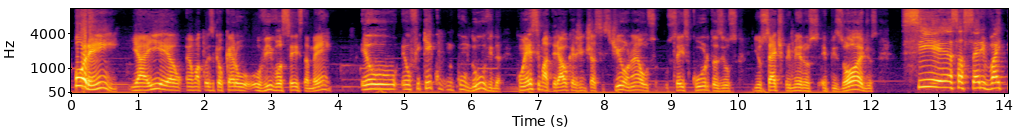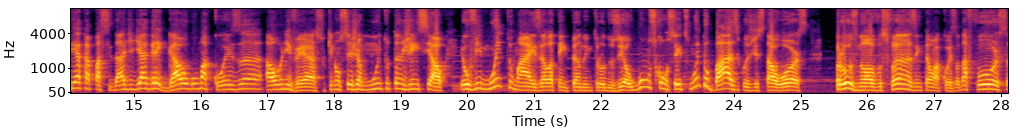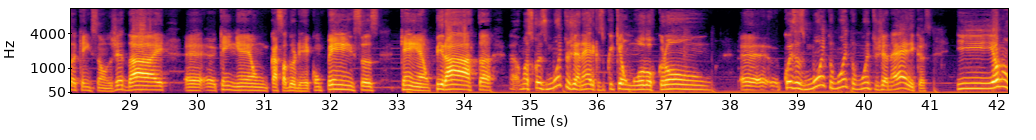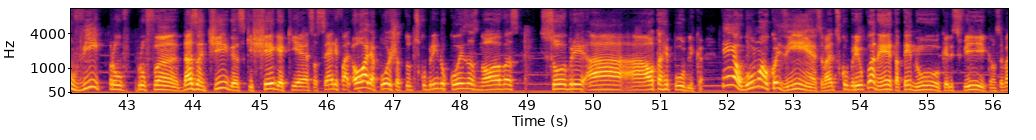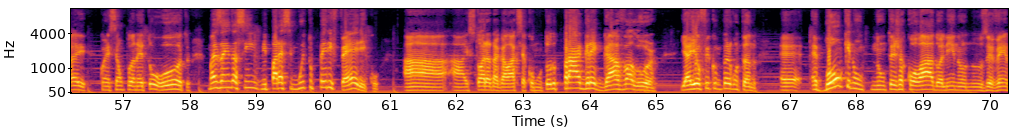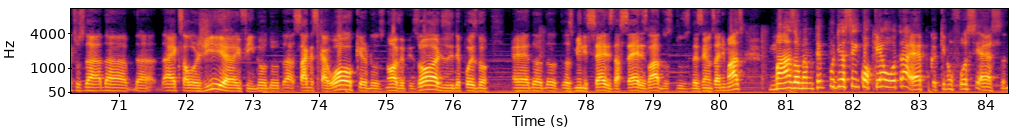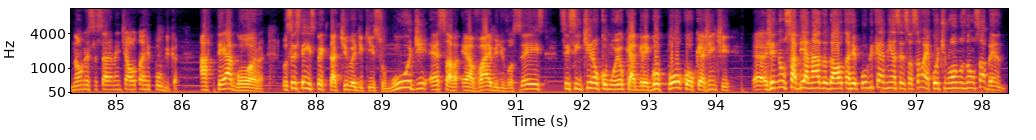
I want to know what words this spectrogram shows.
Porém, e aí é, é, uma coisa que eu quero ouvir vocês também, eu, eu fiquei com, com dúvida com esse material que a gente assistiu, né, os, os seis curtas e os, e os sete primeiros episódios, se essa série vai ter a capacidade de agregar alguma coisa ao universo, que não seja muito tangencial. Eu vi muito mais ela tentando introduzir alguns conceitos muito básicos de Star Wars para os novos fãs, então a coisa da força, quem são os Jedi, é, é, quem é um caçador de recompensas, quem é um pirata, é, umas coisas muito genéricas, o que é um holocron, é, coisas muito, muito, muito genéricas E eu não vi pro, pro fã das antigas que chegue aqui a essa série e fale: olha, poxa, tô descobrindo coisas novas sobre a, a Alta República. Tem alguma coisinha, você vai descobrir o planeta, Tenu, que eles ficam, você vai conhecer um planeta ou outro, mas ainda assim me parece muito periférico a, a história da galáxia como um todo para agregar valor. E aí eu fico me perguntando: é, é bom que não, não esteja colado ali no, nos eventos da, da, da, da Exalogia, enfim, do, do, da saga Skywalker, dos nove episódios e depois do, é, do, do, das minisséries, das séries lá, dos, dos, desenhos animados, mas ao mesmo tempo podia ser em qualquer outra época que não fosse essa, não necessariamente a Alta República. Até agora. Vocês têm expectativa de que isso mude? Essa é a vibe de vocês? Vocês sentiram como eu que agregou pouco ao que a gente é, a gente não sabia nada da Alta República, a minha sensação é continuamos não sabendo.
